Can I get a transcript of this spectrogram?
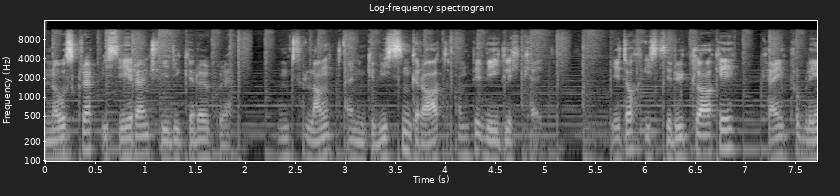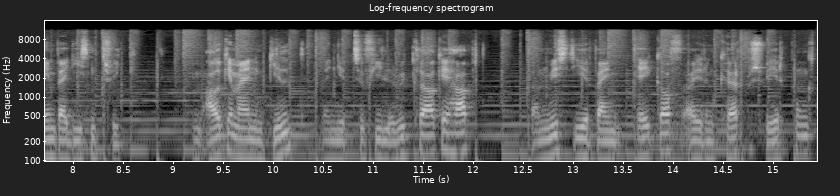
Nose Grab ist eher ein schwierigerer Grab und verlangt einen gewissen Grad an Beweglichkeit. Jedoch ist die Rücklage kein Problem bei diesem Trick. Im Allgemeinen gilt, wenn ihr zu viel Rücklage habt, dann müsst ihr beim Takeoff euren Körperschwerpunkt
